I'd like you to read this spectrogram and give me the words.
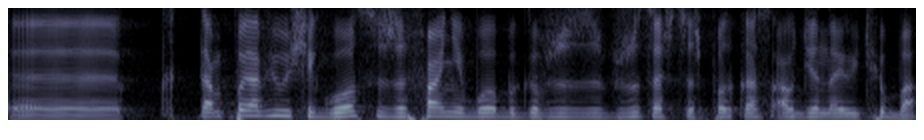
Y, k- Tam pojawiły się głosy, że fajnie byłoby go wrzu- wrzucać też podcast audio na YouTube'a,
